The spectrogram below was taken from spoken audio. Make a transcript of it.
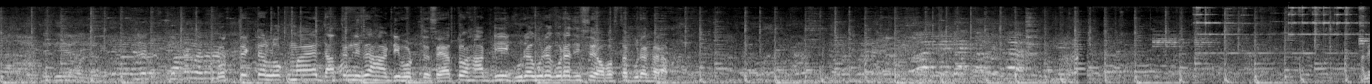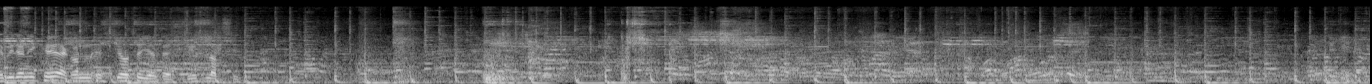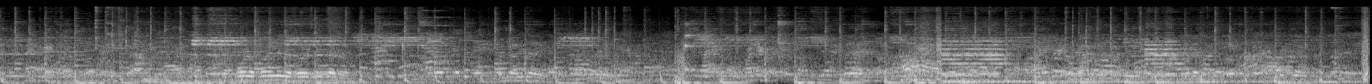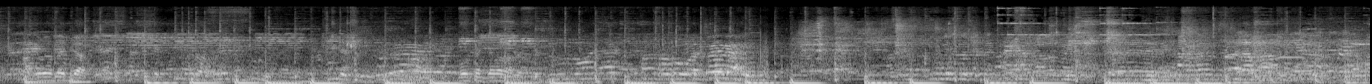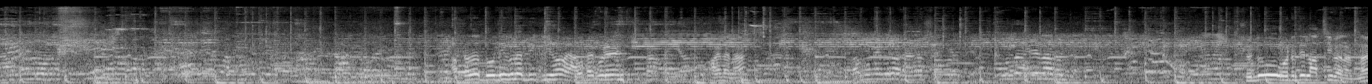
প্রত্যেকটা লোক লোকমায় দাঁতের নিচে হাড্ডি ভরতেছে এত হাড্ডি ঘুরা ঘুরা করে দিছে, অবস্থা ঘুরা খারাপ। মানে বিরিয়ানি খেয়ে এখন এসছি হচ্ছে ইয়েতে, বিষ লাগছি। আপনাদের দধিগুলো বিক্রি হয় আলাদা করে? হয় না না? শুধু ওটা দিয়ে লাচ্ছি বানান না?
